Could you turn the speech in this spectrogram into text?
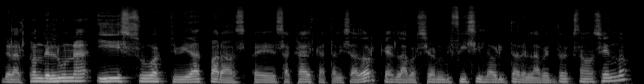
del halcón de luna y su actividad para sacar el catalizador, que es la versión difícil ahorita de la aventura que estamos haciendo.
